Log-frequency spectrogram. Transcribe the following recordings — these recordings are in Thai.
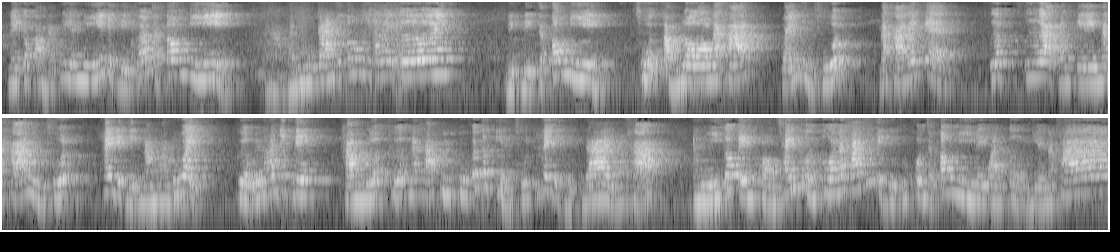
ในกระเป๋านักเรียนนี้เด็กๆก็จะต้องมีมาดูกันจะต้องมีอะไรเอ่ยเด็กๆจะต้องมีชุดสำรองนะคะ ไว้หนึ่งชุดนะคะ ได้แก่เสื้อเสื้อกางเกงนะคะหนึ่งชุดให้เด็กๆนำมาด้วย เผื่อเวลาเด็กๆทำเลอะเทอะนะคะคุณครูก็จะเปลี่ยนชุดให้เด็กๆได้นะคะ อันนี้ก็เป็นของใช้ส่วนตัวนะคะ เด็กๆทุกคนจะต้องมีในวันเปิดเรียนนะคะ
